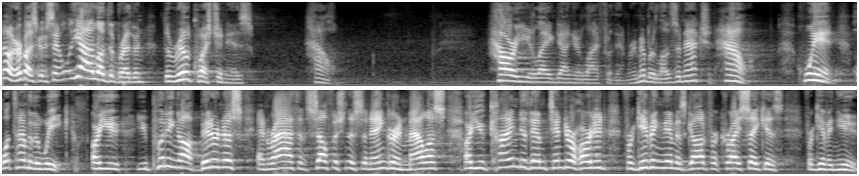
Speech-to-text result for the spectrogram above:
No, everybody's going to say, well, yeah, I love the brethren. The real question is, how? How are you laying down your life for them? Remember, love's an action. How? When? What time of the week? Are you, you putting off bitterness and wrath and selfishness and anger and malice? Are you kind to them, tenderhearted, forgiving them as God for Christ's sake has forgiven you?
